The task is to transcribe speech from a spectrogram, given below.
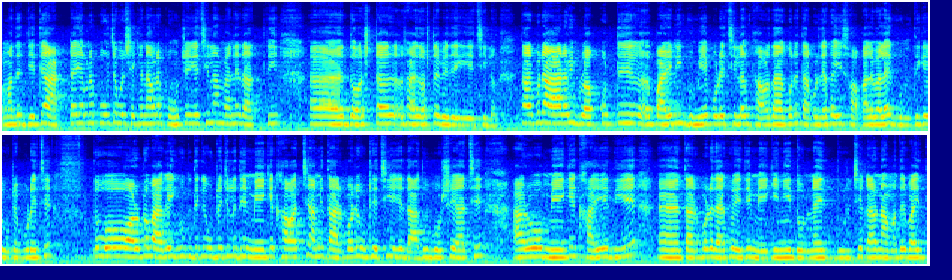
আমাদের যেতে আটটায় আমরা পৌঁছাবো, সেখানে আমরা পৌঁছে গেছিলাম মানে রাত্রি দশটা, সাড়ে দশটা বেজে গিয়েছিল। তারপরে আর আমি ব্লগ করতে পারিনি, ঘুমিয়ে পড়েছিলাম খাওয়া দাওয়া করে। তারপরে দেখা এই সকালবেলায় ঘুম থেকে উঠে পড়েছে। তো ও অর্ণব আগেই ঘুম থেকে উঠেছিল দিয়ে মেয়েকে খাওয়াচ্ছে, আমি তারপরে উঠেছি, এই যে দাদু বসে আছে, আর ও মেয়েকে খাইয়ে দিয়ে তারপরে দেখো এই যে মেয়েকে নিয়ে দোলনায় দুলছে, কারণ আমাদের বাড়িতে,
